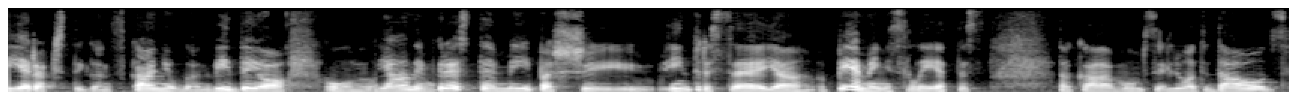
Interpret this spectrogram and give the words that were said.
ieraksti, gan skaņu, gan video. Un Jānim Grestēm īpaši interesēja piemiņas lietas. Tā kā mums ir ļoti daudz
